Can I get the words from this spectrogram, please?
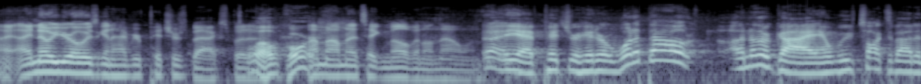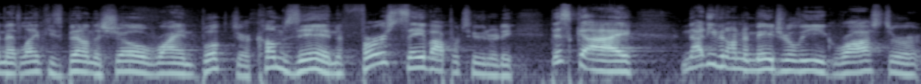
I, I know you're always going to have your pitchers' backs, but uh, Well, of course. I'm, I'm going to take Melvin on that one. Uh, yeah, pitcher hitter. What about another guy? And we've talked about him at length. He's been on the show. Ryan Buchter comes in first save opportunity. This guy, not even on a major league roster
